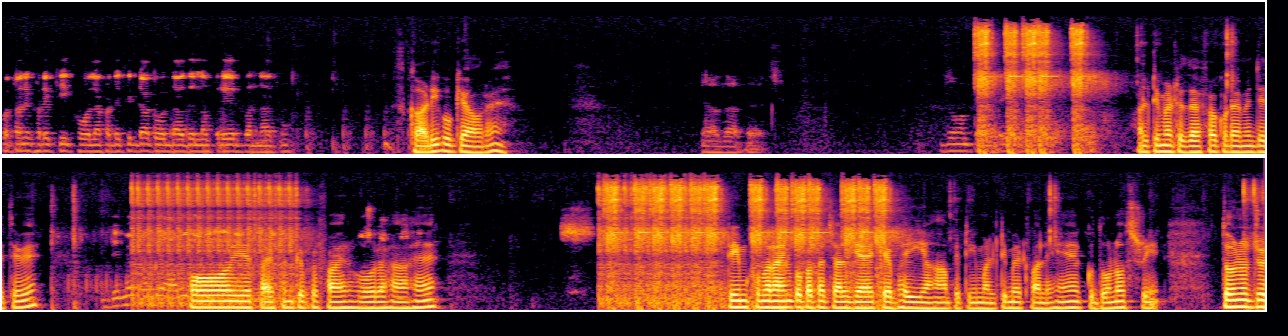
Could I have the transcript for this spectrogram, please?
पता नहीं खड़े की खोला खड़े किड्डा तो दा दिल प्रेयर बनना तू। इस गाड़ी को क्या हो रहा है? अल्टीमेट जैफा को डैमेज देते हुए। और ये साइफन के ऊपर फायर हो रहा है। टीम कुमराइन को पता चल गया है कि भाई यहाँ पे टीम अल्टीमेट वाले हैं। दोनों स्ट्रीम दोनों जो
